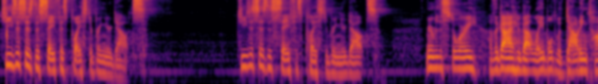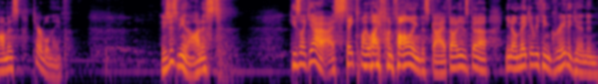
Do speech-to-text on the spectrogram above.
Jesus is the safest place to bring your doubts. Jesus is the safest place to bring your doubts. Remember the story of the guy who got labeled with Doubting Thomas? Terrible name. And he's just being honest. He's like, Yeah, I staked my life on following this guy. I thought he was going to, you know, make everything great again. And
